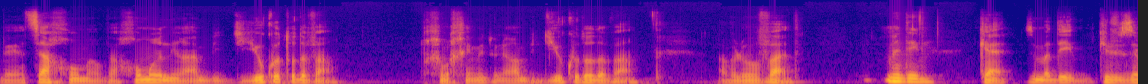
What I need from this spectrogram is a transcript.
ויצא חומר והחומר נראה בדיוק אותו דבר. כימית הוא נראה בדיוק אותו דבר, אבל הוא עבד. מדהים. כן, זה מדהים. כאילו זה,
